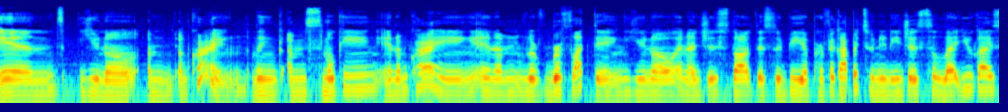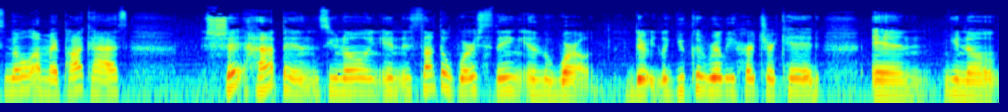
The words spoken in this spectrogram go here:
And you know, I'm I'm crying. Like I'm smoking and I'm crying and I'm re- reflecting. You know, and I just thought this would be a perfect opportunity just to let you guys know on my podcast shit happens, you know, and, and, it's not the worst thing in the world. There, like you could really hurt your kid, and you know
